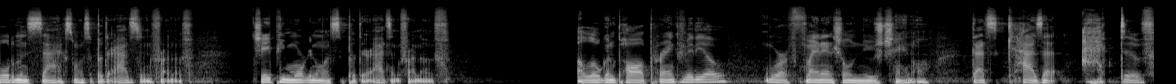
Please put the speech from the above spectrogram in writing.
Goldman Sachs wants to put their ads in front of. JP Morgan wants to put their ads in front of. A Logan Paul prank video or a financial news channel that's has an active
